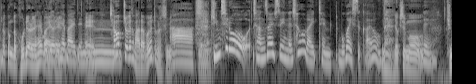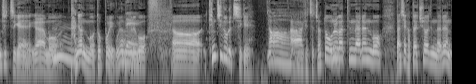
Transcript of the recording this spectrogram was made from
조금 더 고려를 해봐야 고려를 될- 해봐야 되는. 예, 음. 창업 쪽에서 바라보면 또 그렇습니다. 아, 네. 김치로 장사할 수 있는 창업 아이템 또 뭐가 있을까요? 네, 역시 뭐 네. 김치찌개가 뭐 단연 뭐 돋보이고요. 네. 그리고 어 김치 두루치기. 아, 아, 괜찮죠. 또 오늘 네. 같은 날은 뭐 날씨 가 갑자기 추워진 날은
